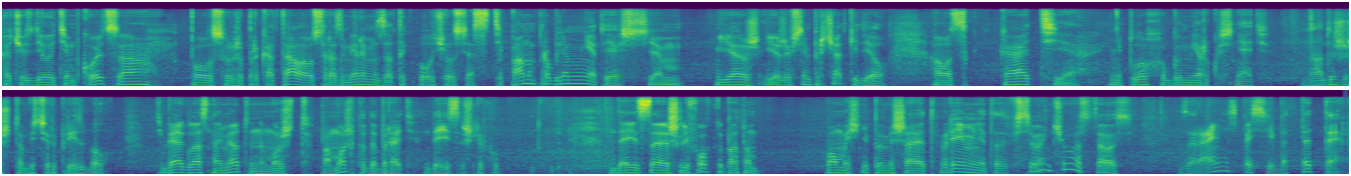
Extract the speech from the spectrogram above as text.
Хочу сделать им кольца. Полосы уже прокатал, а вот с размерами затык получился. С Степаном проблем нет. Я всем... Я, ж... я же всем перчатки делал. А вот с Катей неплохо бы мерку снять. Надо же, чтобы сюрприз был. У тебя глаз наметанный, может, поможешь подобрать? Да и со шлифов... Да и со шлифовкой потом помощь не помешает. Времени-то всего ничего осталось. Заранее спасибо, ТТ.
